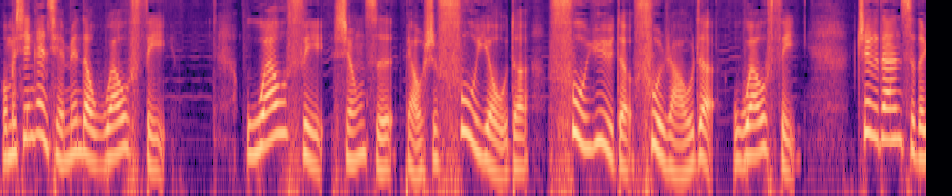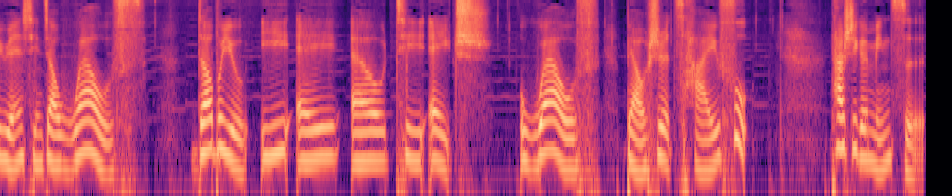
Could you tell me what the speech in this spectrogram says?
我们先看前面的 wealthy，wealthy 形容词表示富有的、富裕的、富饶的 wealthy。这个单词的原型叫 wealth，w e a l t h。Wealth 表示财富，它是一个名词。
